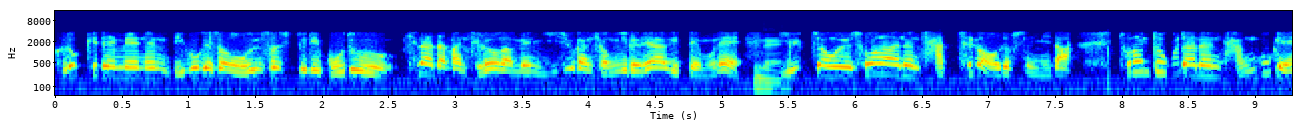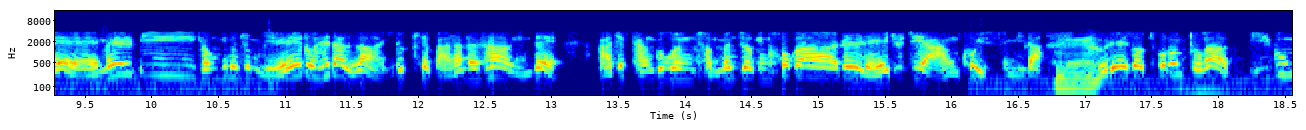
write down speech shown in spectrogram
그렇게 되면은 미국에서 온 선수들이 모두 캐나다만 들어가면 2주간 격리를 해야 하기 때문에 네. 일정을 소화하는 자체가 어렵습니다. 토론토 구단은 당국에 MLB 경기는 좀 예외로 해달라 이렇게 말하는 상황인데 아직 당국은 전면적인 허가를 내주지 않고 있습니다. 네. 그래서 토론토가 미국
